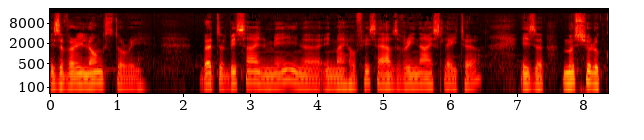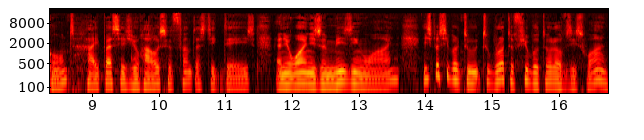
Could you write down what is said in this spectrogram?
It's a very long story. But uh, beside me in, uh, in my office, I have a very nice letter is uh, Monsieur le Comte. I passes your house a fantastic days, and your wine is amazing wine. It's possible to to brought a few bottles of this wine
